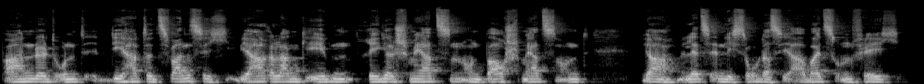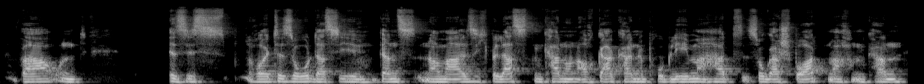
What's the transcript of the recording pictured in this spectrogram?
behandelt. Und die hatte 20 Jahre lang eben Regelschmerzen und Bauchschmerzen und ja, letztendlich so, dass sie arbeitsunfähig war. Und es ist heute so, dass sie ganz normal sich belasten kann und auch gar keine Probleme hat, sogar Sport machen kann.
